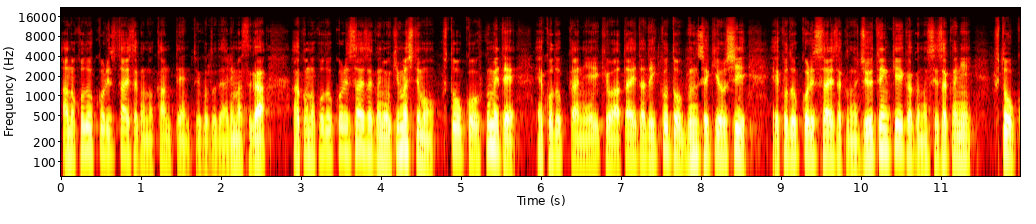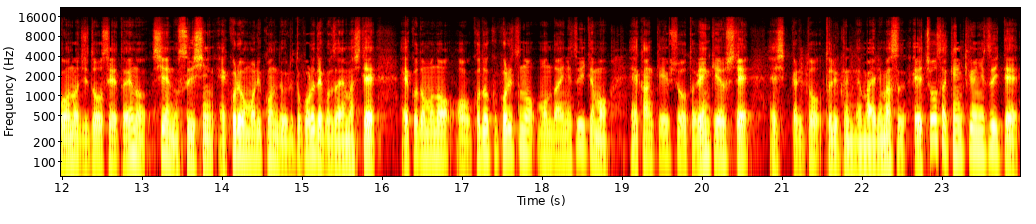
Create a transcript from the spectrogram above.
あの孤独孤立対策の観点ということでありますが、この孤独孤立対策におきましても、不登校を含めて、孤独感に影響を与えた出来事を分析をし、孤独孤立対策の重点計画の施策に、不登校の児童・生徒への支援の推進、これを盛り込んでおるところでございまして、子どもの孤独・孤立の問題についても、関係府省と連携をして、しっかりと取り組んでまいります。調査・研究について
